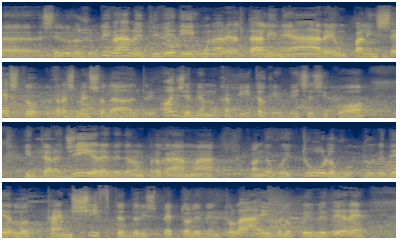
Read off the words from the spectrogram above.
eh, seduto sul divano e ti vedi una realtà lineare, un palinsesto trasmesso da altri. Oggi abbiamo capito che invece si può interagire, vedere un programma quando vuoi tu, lo vuoi vederlo time shifted rispetto all'evento live, lo puoi vedere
